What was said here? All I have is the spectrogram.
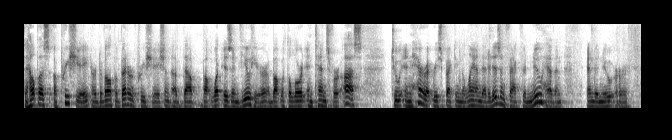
to help us appreciate or develop a better appreciation about, about what is in view here, about what the Lord intends for us to inherit respecting the land, that it is in fact the new heaven and the new earth.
